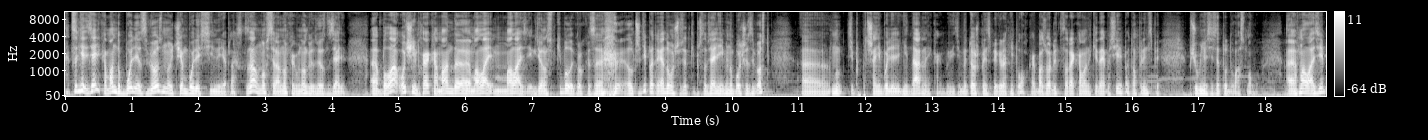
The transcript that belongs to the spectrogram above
на самом деле, взяли команду более звездную, чем более сильную, я бы так сказал, но все равно как бы много звезд взяли. Э, была очень неплохая команда Мала... Малайзии, где у нас все-таки был игрок из LGD, поэтому я думаю, что все-таки просто взяли именно больше звезд, э, ну, типа, потому что они более легендарные, как бы, видимо, и тоже, в принципе, играют неплохо. Как бы Азуарит, вторая команда Китая по силе, поэтому, в принципе, почему бы не взять оттуда в основу. Э, в Малайзии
